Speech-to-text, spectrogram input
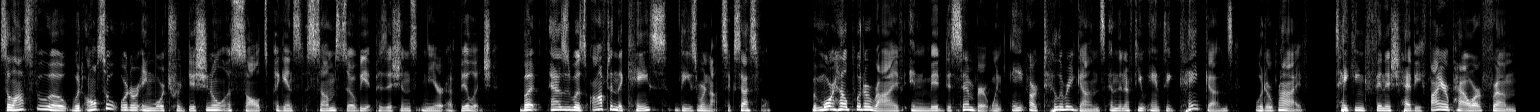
Siilasvuo would also order a more traditional assault against some Soviet positions near a village but as was often the case, these were not successful. But more help would arrive in mid December when eight artillery guns and then a few anti tank guns would arrive, taking Finnish heavy firepower from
